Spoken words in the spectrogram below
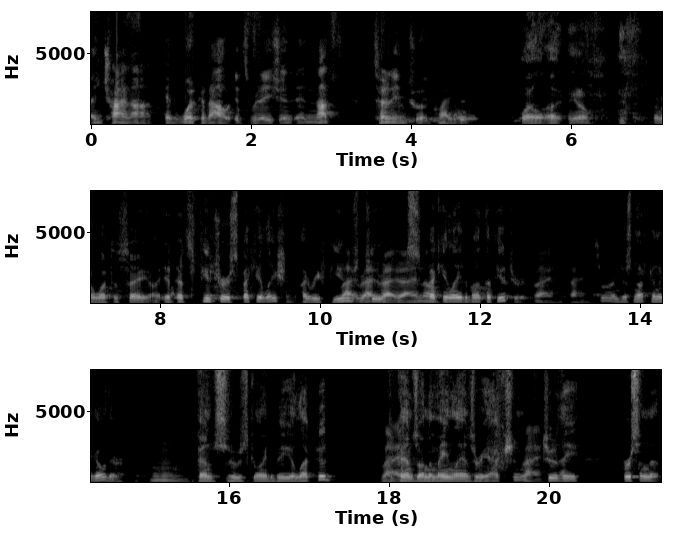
and China can work it out its relations and not turn into a crisis? Well, uh, you know, I don't know what to say. It, that's future speculation. I refuse Right, right, to right, right, I know. speculate about the future. Right, right, So I'm just not going to go there. mm, Depends who's going to be elected. right. Depends on the mainland's reaction to the person that,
